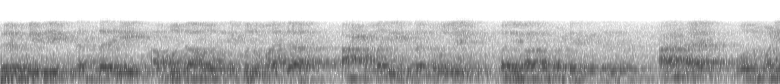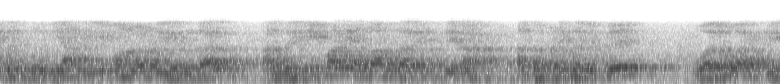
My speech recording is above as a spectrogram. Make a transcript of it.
திருமிதி நசரி அபுதாவுத் இபுன் மாஜா அஹ்மது என்ற நூலில் பதிவாக்கப்பட்டிருக்கிறது ஆக ஒரு மனிதன் உறுதியான ஈமானோடு இருந்தால் அந்த ஈமானை அல்லாஹு என்ன செய்யறான்? அந்த மனிதனுக்கு வலுவாக்கி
